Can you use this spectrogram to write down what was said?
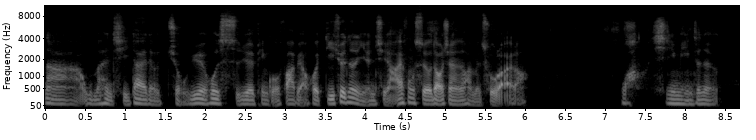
那我们很期待的九月或十月苹果发表会，的确真的延期啊！iPhone 十二到现在都还没出来啦。哇，习近平真的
